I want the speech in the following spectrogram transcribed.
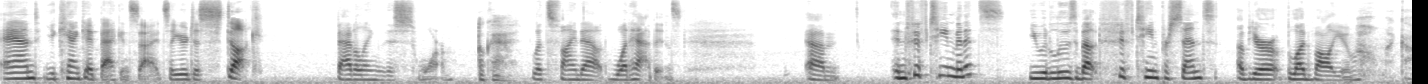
And you can't get back inside. So you're just stuck battling this swarm. Okay. Let's find out what happens. Um, in 15 minutes, you would lose about 15% of your blood volume. Oh my God.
